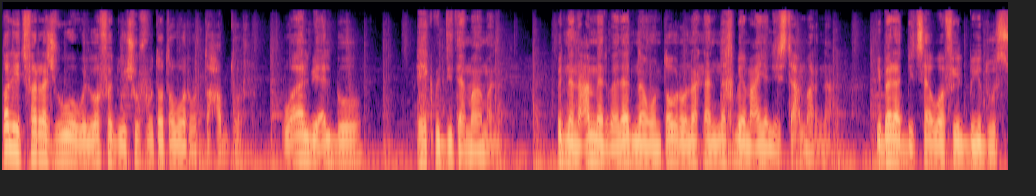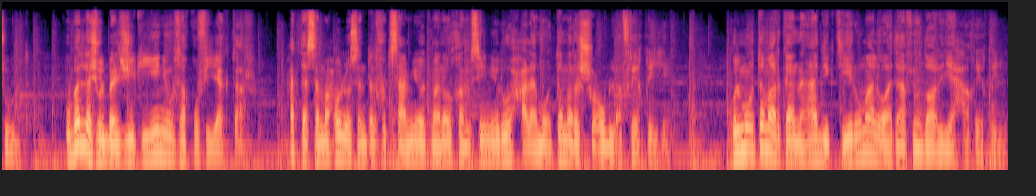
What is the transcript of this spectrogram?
ضل يتفرج هو والوفد ويشوفوا التطور والتحضر. وقال بقلبه هيك بدي تماما. بدنا نعمر بلدنا ونطوره نحن النخبة مع يلي استعمرنا. ببلد بيتساوى فيه البيض والسود. وبلشوا البلجيكيين يوثقوا فيه أكثر حتى سمحوا له سنة 1958 يروح على مؤتمر الشعوب الأفريقية. والمؤتمر كان هادي كتير وما له أهداف نضالية حقيقية.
